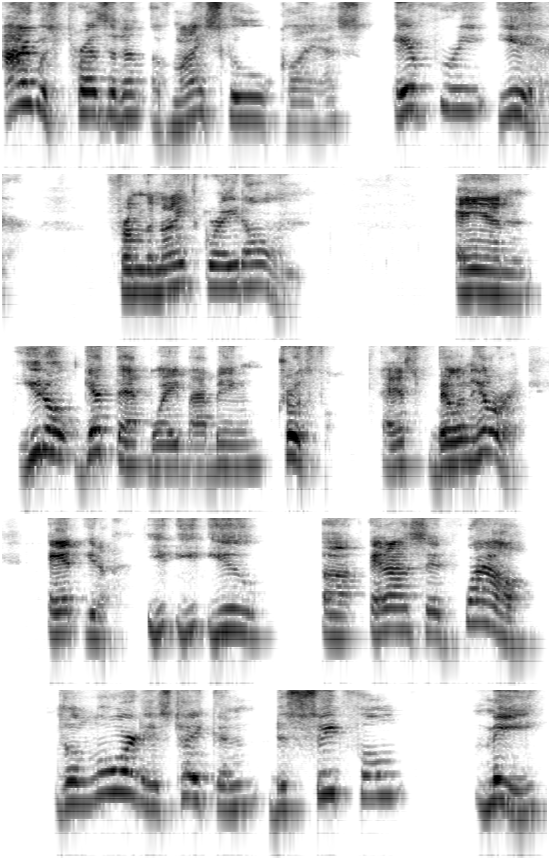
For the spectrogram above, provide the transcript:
I was president of my school class every year from the ninth grade on. And you don't get that way by being truthful. Ask Bill and Hillary. And, you know, you, you, you uh, and I said, wow, the Lord has taken deceitful me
